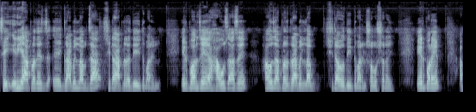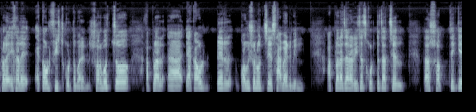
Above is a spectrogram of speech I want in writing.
সেই এরিয়া আপনাদের গ্রামের নাম যা সেটা আপনারা দিয়ে দিতে পারেন। এরপর যে হাউস আছে, হাউস আপনার গ্রামের নাম সেটাও দিতে পারেন সমস্যা নাই। এরপরে আপনারা এখানে অ্যাকাউন্ট ফিক্সড করতে পারেন। সর্বোচ্চ আপনার অ্যাকাউন্টের কমিশন হচ্ছে সাব অ্যাডমিন। আপনারা যারা রিচার্জ করতে চাচ্ছেন তারা সবথেকে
